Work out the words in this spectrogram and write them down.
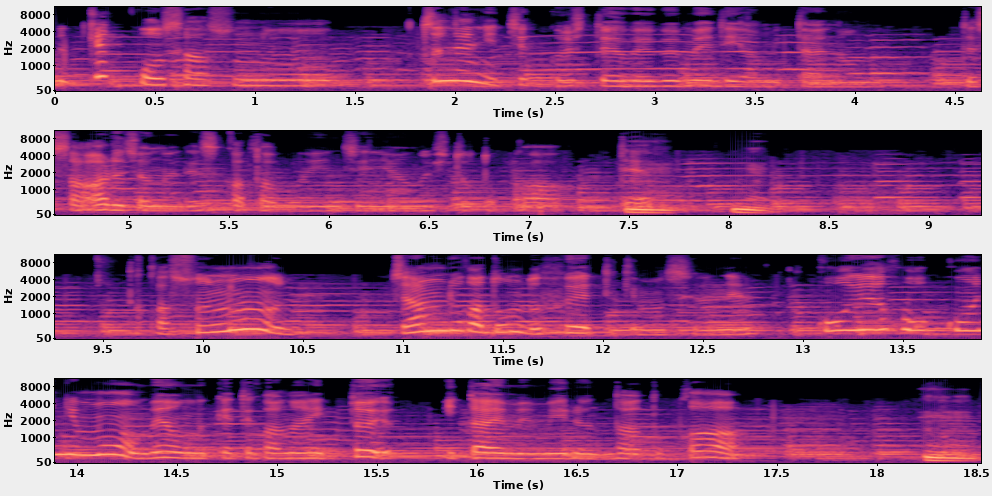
で結構さその常にチェックしてるウェブメディアみたいなのってさあるじゃないですか多分エンジニアの人とかで、うんうん。だからそのジャンルがどんどん増えてきますよね。こういう方向にも目を向けていかないと痛い目見るんだとか。うん、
